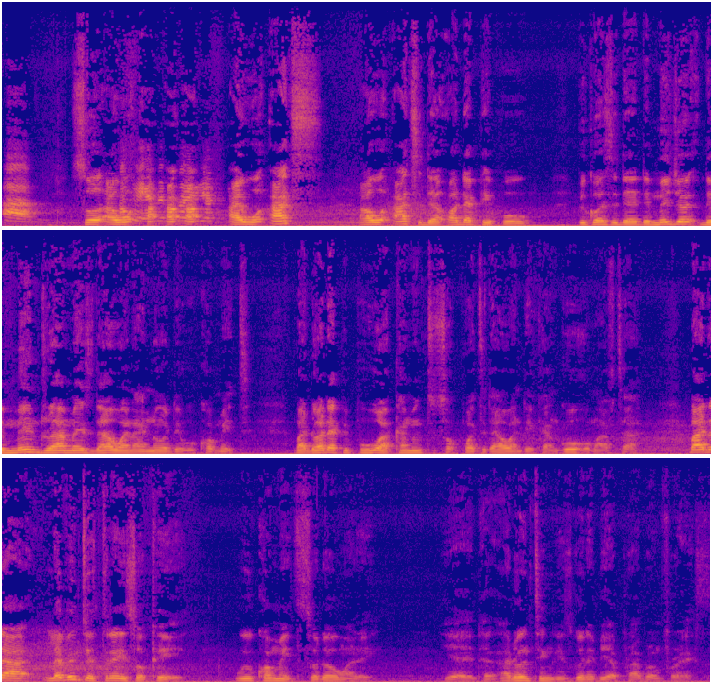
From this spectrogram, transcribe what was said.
Um, So I will, Okay, I, I, I I will ask, I will ask the other people because the, the major, the main drama is that one I know they will commit. But the other people who are coming to support that one, they can go home after. But uh, 11 to 3 is okay. We'll commit, so don't worry. Yeah, I don't think it's going to be a problem for us.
